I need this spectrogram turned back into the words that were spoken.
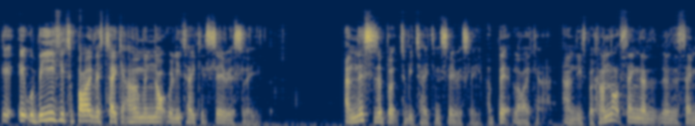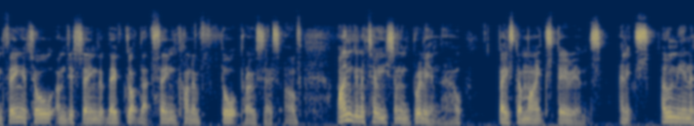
it, it would be easy to buy this, take it home and not really take it seriously. And this is a book to be taken seriously, a bit like Andy's book. I'm not saying that they're the same thing at all. I'm just saying that they've got that same kind of thought process of, I'm going to tell you something brilliant now based on my experience and it's only in a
